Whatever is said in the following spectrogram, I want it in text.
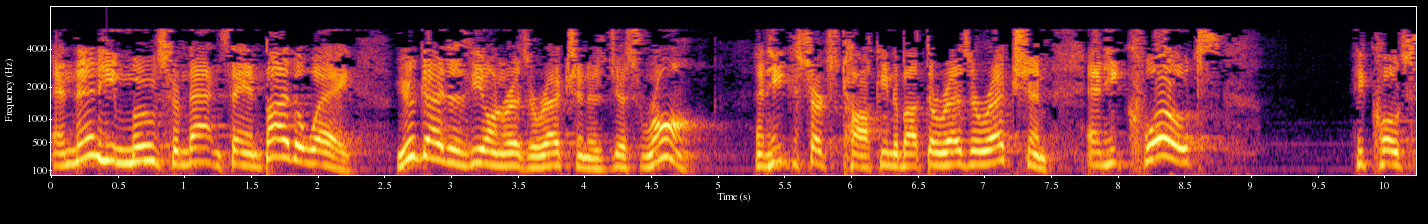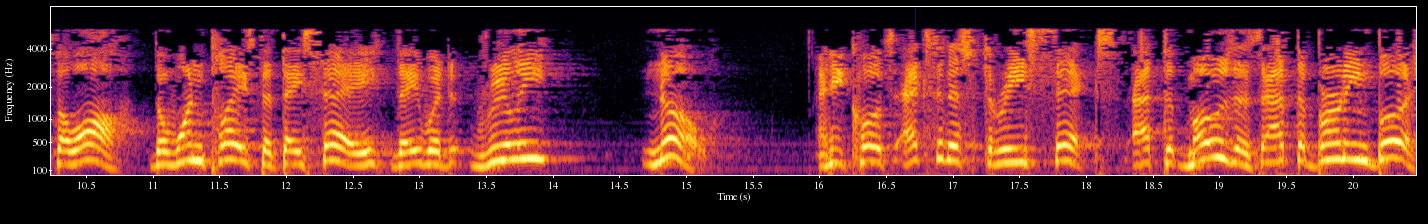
And then he moves from that and saying, by the way, your guys' view on resurrection is just wrong. And he starts talking about the resurrection. And he quotes, he quotes the law. The one place that they say they would really know and he quotes Exodus 3 6 at the, Moses at the burning bush.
